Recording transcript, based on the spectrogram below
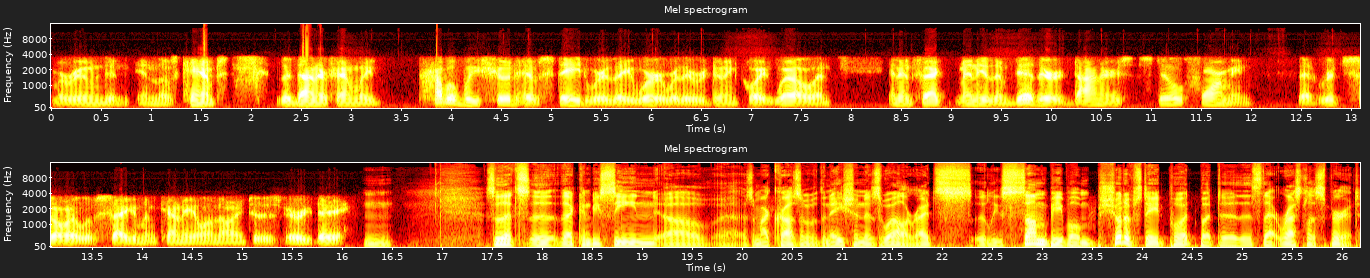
marooned in, in those camps, the Donner family probably should have stayed where they were, where they were doing quite well, and and in fact, many of them did. There are Donners still forming that rich soil of Sangamon County, Illinois, to this very day. Mm. So that's uh, that can be seen uh, as a microcosm of the nation as well, right? S- at least some people should have stayed put, but uh, it's that restless spirit.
